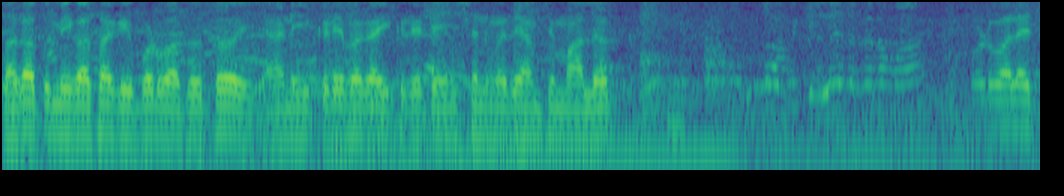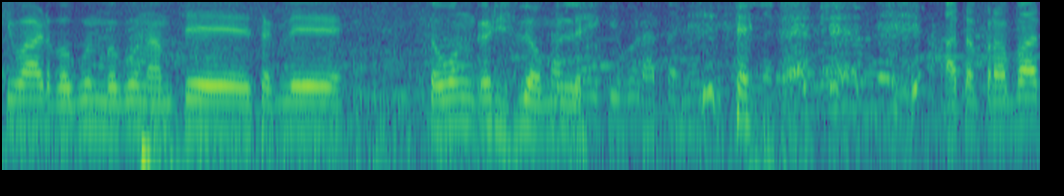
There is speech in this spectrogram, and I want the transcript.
बघा तुम्ही कसा कीबोर्ड वाजवतोय. आणि इकडे बघा इकडे टेन्शनमध्ये आमचे मालक. कीबोर्डवाल्याची वाट बघून बघून आमचे सगळे सवंगडी जमले. आता प्रभात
